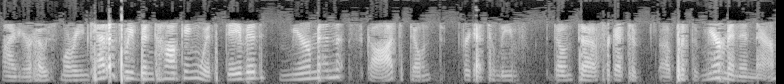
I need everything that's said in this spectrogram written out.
I'm your host, Maureen Kettis. We've been talking with David Meerman Scott. Don't forget to leave. Don't uh, forget to uh, put the Meerman in there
